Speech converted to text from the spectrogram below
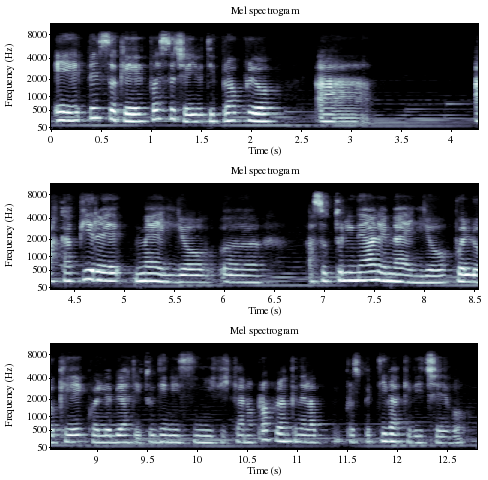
E penso che questo ci aiuti proprio a, a capire meglio, eh, a sottolineare meglio quello che quelle beatitudini significano, proprio anche nella prospettiva che dicevo.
